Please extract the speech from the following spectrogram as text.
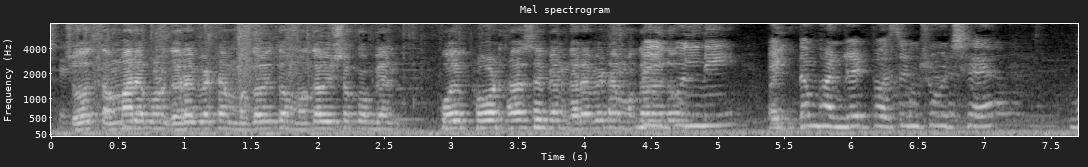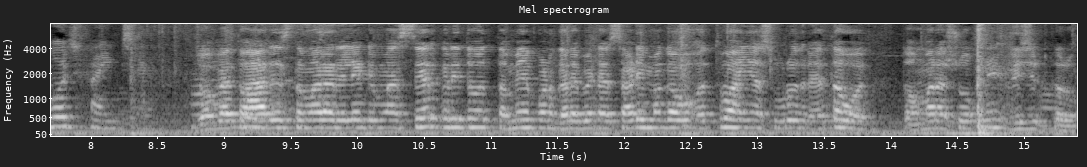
છે. જો તમારે પણ ઘરે બેઠા મગાવી તો મગાવી શકો બેન. કોઈ ફ્રોડ થશે બેન? ઘરે બેઠા મગાવી તો? બિલકુલ નહીં. એકદમ હંડ્રેડ પર્સન્ટ ટ્રુ છે. બહુ જ ફાઇન છે. જો ભાઈ, તો આ તમારા રિલેટિવમાં શેર કરી દો. તમે પણ ઘરે બેઠા સાડી મગાવો અથવા અહીંયા સુરત રહેતા હોય, તો અમારા શોપની વિઝિટ કરો.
